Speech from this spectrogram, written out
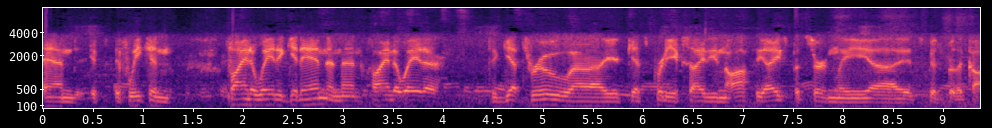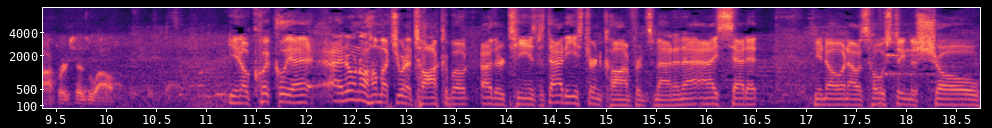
and if if we can find a way to get in and then find a way to to get through, uh, it gets pretty exciting off the ice. But certainly, uh, it's good for the coffers as well. You know, quickly, I, I don't know how much you want to talk about other teams, but that Eastern Conference, man, and I, and I said it, you know, when I was hosting the show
